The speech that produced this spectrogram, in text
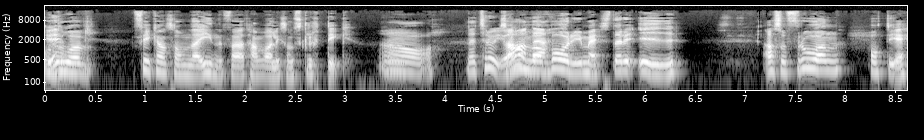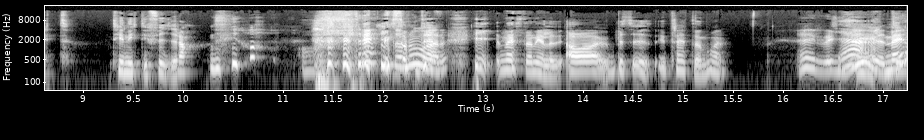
Och då fick han somna in för att han var liksom skruttig. ja, det tror Så jag han var borgmästare i, alltså från 81 till 94. 13 Liksom år. i- nästan hela, ja precis, i 13 år. Herregud. Men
